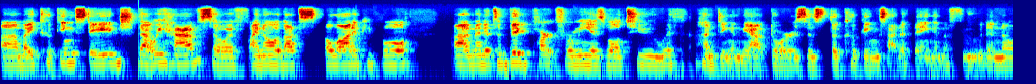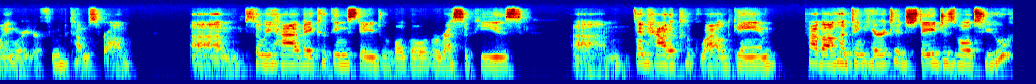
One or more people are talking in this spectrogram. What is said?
um, a cooking stage that we have. So if I know that's a lot of people, um, and it's a big part for me as well too with hunting in the outdoors is the cooking side of thing and the food and knowing where your food comes from. Um, so we have a cooking stage where we'll go over recipes um, and how to cook wild game. Have a hunting heritage stage as well too.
